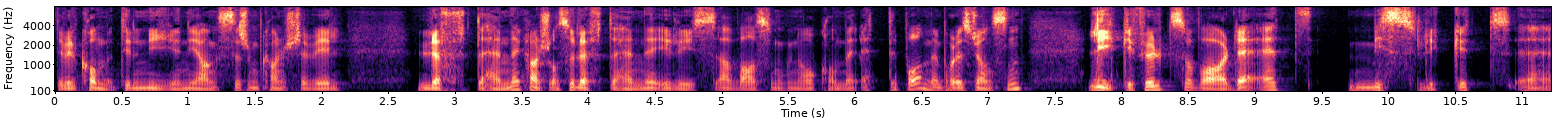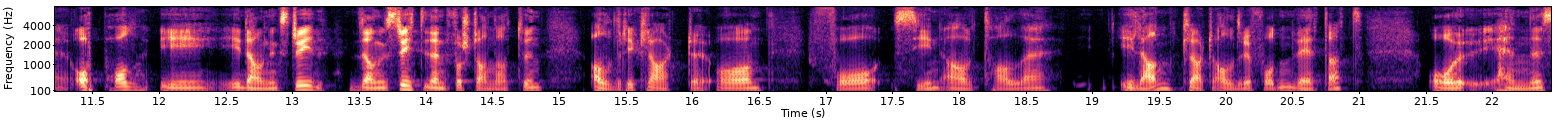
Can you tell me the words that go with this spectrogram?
det vil komme til nye nyanser som kanskje vil løfte henne, kanskje også løfte henne i lys av hva som nå kommer etterpå med Boris Johnson. Like fullt så var det et mislykket eh, opphold i, i Downing, Street, Downing, Street, i den forstand at hun aldri klarte å få sin avtale i land, klarte aldri å få den vedtatt. Og hennes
